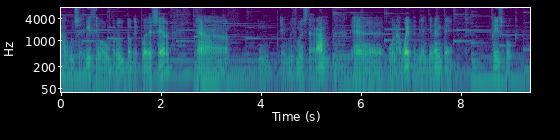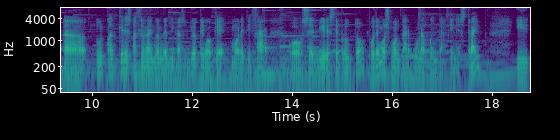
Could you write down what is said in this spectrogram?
algún servicio o algún producto, que puede ser eh, el mismo Instagram, eh, una web, evidentemente, Facebook, eh, cualquier espacio online donde digas yo tengo que monetizar o servir este producto, podemos montar una cuenta en Stripe y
